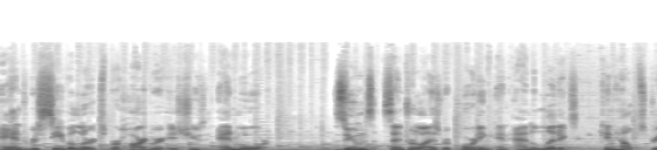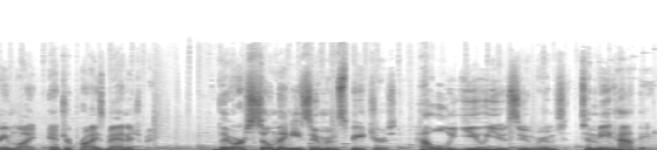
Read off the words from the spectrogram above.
and receive alerts for hardware issues and more. Zoom's centralized reporting and analytics can help streamline enterprise management. There are so many Zoom Rooms features, how will you use Zoom Rooms to meet happy?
